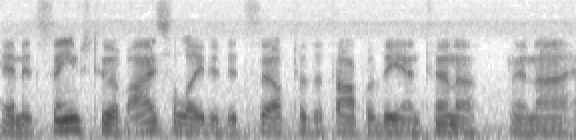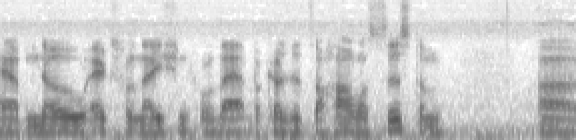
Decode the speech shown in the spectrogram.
and it seems to have isolated itself to the top of the antenna and I have no explanation for that because it's a hollow system uh,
